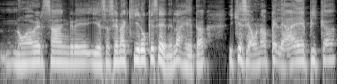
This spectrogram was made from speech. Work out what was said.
no va a haber sangre y esa escena quiero que se den en la jeta y que sea una pelea épica,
